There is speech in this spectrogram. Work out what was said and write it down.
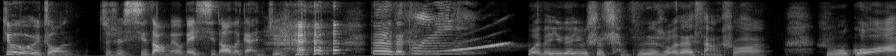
就有一种就是洗澡没有被洗到的感觉。对对对。我的一个浴室沉思就是我在想说，如果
